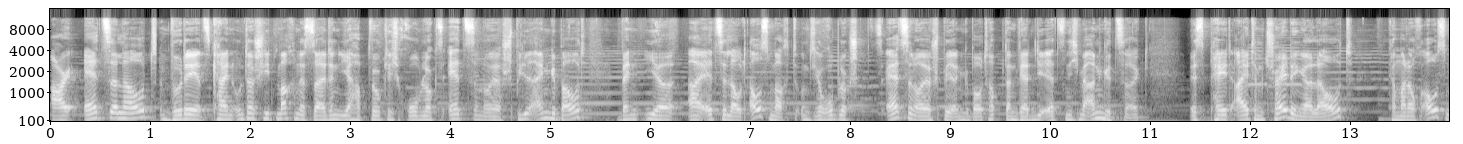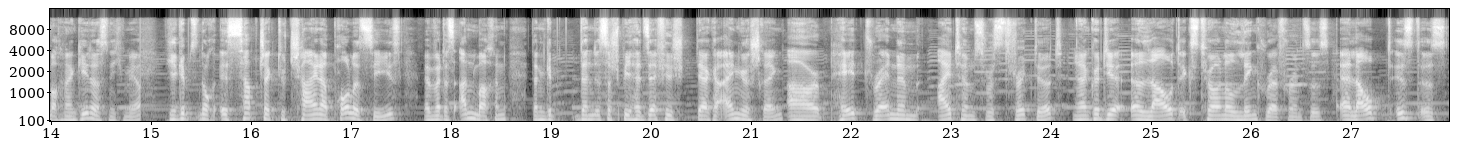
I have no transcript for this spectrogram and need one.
Are Ads allowed? Würde jetzt keinen Unterschied machen, es sei denn, ihr habt wirklich Roblox Ads in euer Spiel eingebaut. Wenn ihr Are Ads allowed ausmacht und ihr Roblox Ads in euer Spiel eingebaut habt, dann werden die Ads nicht mehr angezeigt. Ist Paid Item Trading allowed? Kann man auch ausmachen, dann geht das nicht mehr. Hier gibt es noch is subject to China policies. Wenn wir das anmachen, dann, gibt, dann ist das Spiel halt sehr viel stärker eingeschränkt. Are paid random items restricted. Und dann könnt ihr allowed external link references. Erlaubt ist es,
